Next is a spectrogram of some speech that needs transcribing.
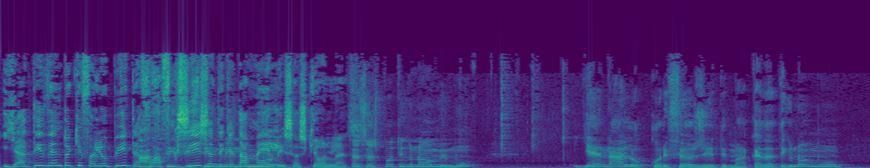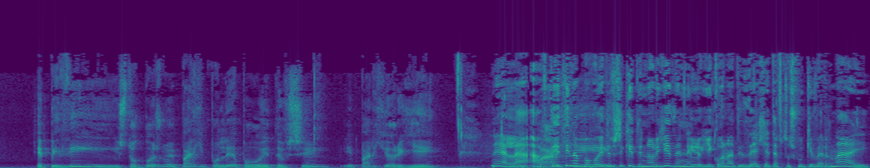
Γιατί δεν το κεφαλαιοποιείτε αφού αυξήσατε και τα λοιπόν, μέλη σας κιόλας; Θα σας πω τη γνώμη μου για ένα άλλο κορυφαίο ζήτημα. Κατά τη γνώμη μου, επειδή στον κόσμο υπάρχει πολλή απογοήτευση, υπάρχει οργή. Ναι, αλλά αυτή την απογοήτευση και την οργή δεν είναι λογικό να τη δέχεται αυτός που κυβερνάει.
